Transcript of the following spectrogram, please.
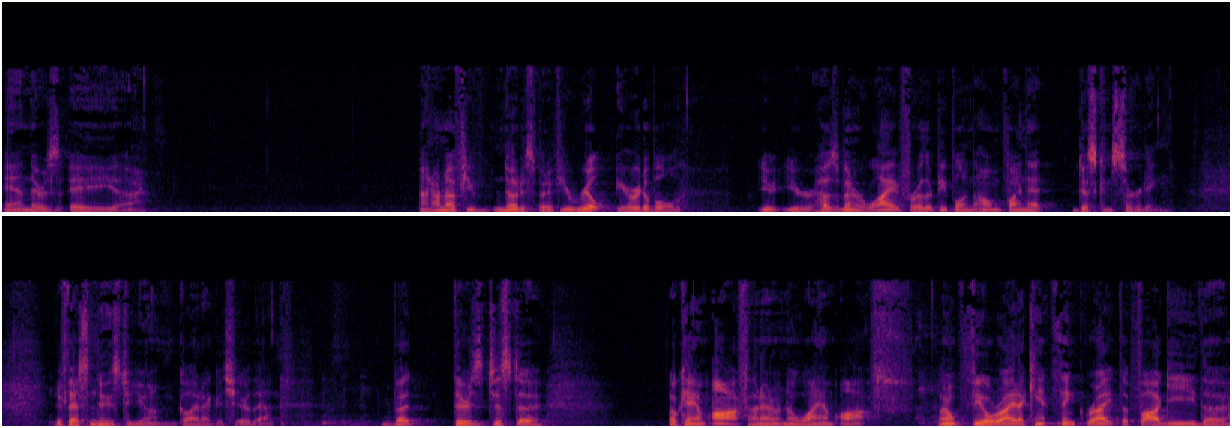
And there's a. Uh, I don't know if you've noticed, but if you're real irritable, your, your husband or wife or other people in the home find that disconcerting. If that's news to you, I'm glad I could share that. But there's just a, okay, I'm off, and I don't know why I'm off. I don't feel right. I can't think right. The foggy, the,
